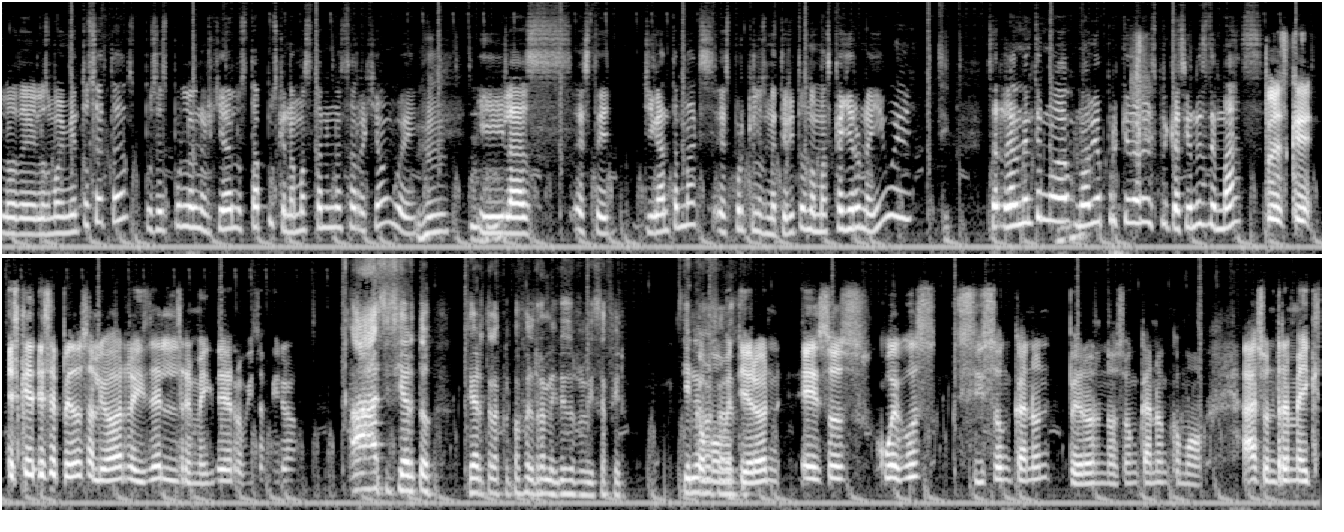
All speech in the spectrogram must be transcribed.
lo de los movimientos Z, pues es por la energía de los tapus que nada más están en esa región, güey. Y las este Gigantamax es porque los meteoritos nomás cayeron ahí, güey. Sí. O sea, realmente no, no había por qué dar explicaciones de más. Pero es que, es que ese pedo salió a raíz del remake de Rubí Zafiro. Ah, sí, cierto. Cierto, la culpa fue el remake de Rubí Zafiro. Tiene Como metieron esos juegos, sí son canon, pero no son canon como. Ah, es un remake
